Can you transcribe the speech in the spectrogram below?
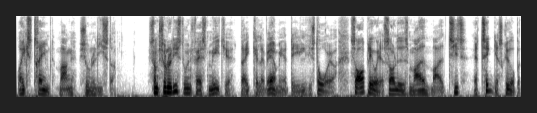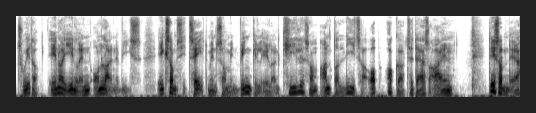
og ekstremt mange journalister. Som journalist uden fast medie, der ikke kan lade være med at dele historier, så oplever jeg således meget, meget tit, at ting, jeg skriver på Twitter, ender i en eller anden online-avis. Ikke som citat, men som en vinkel eller en kilde, som andre lige tager op og gør til deres egen. Det er sådan, det er.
